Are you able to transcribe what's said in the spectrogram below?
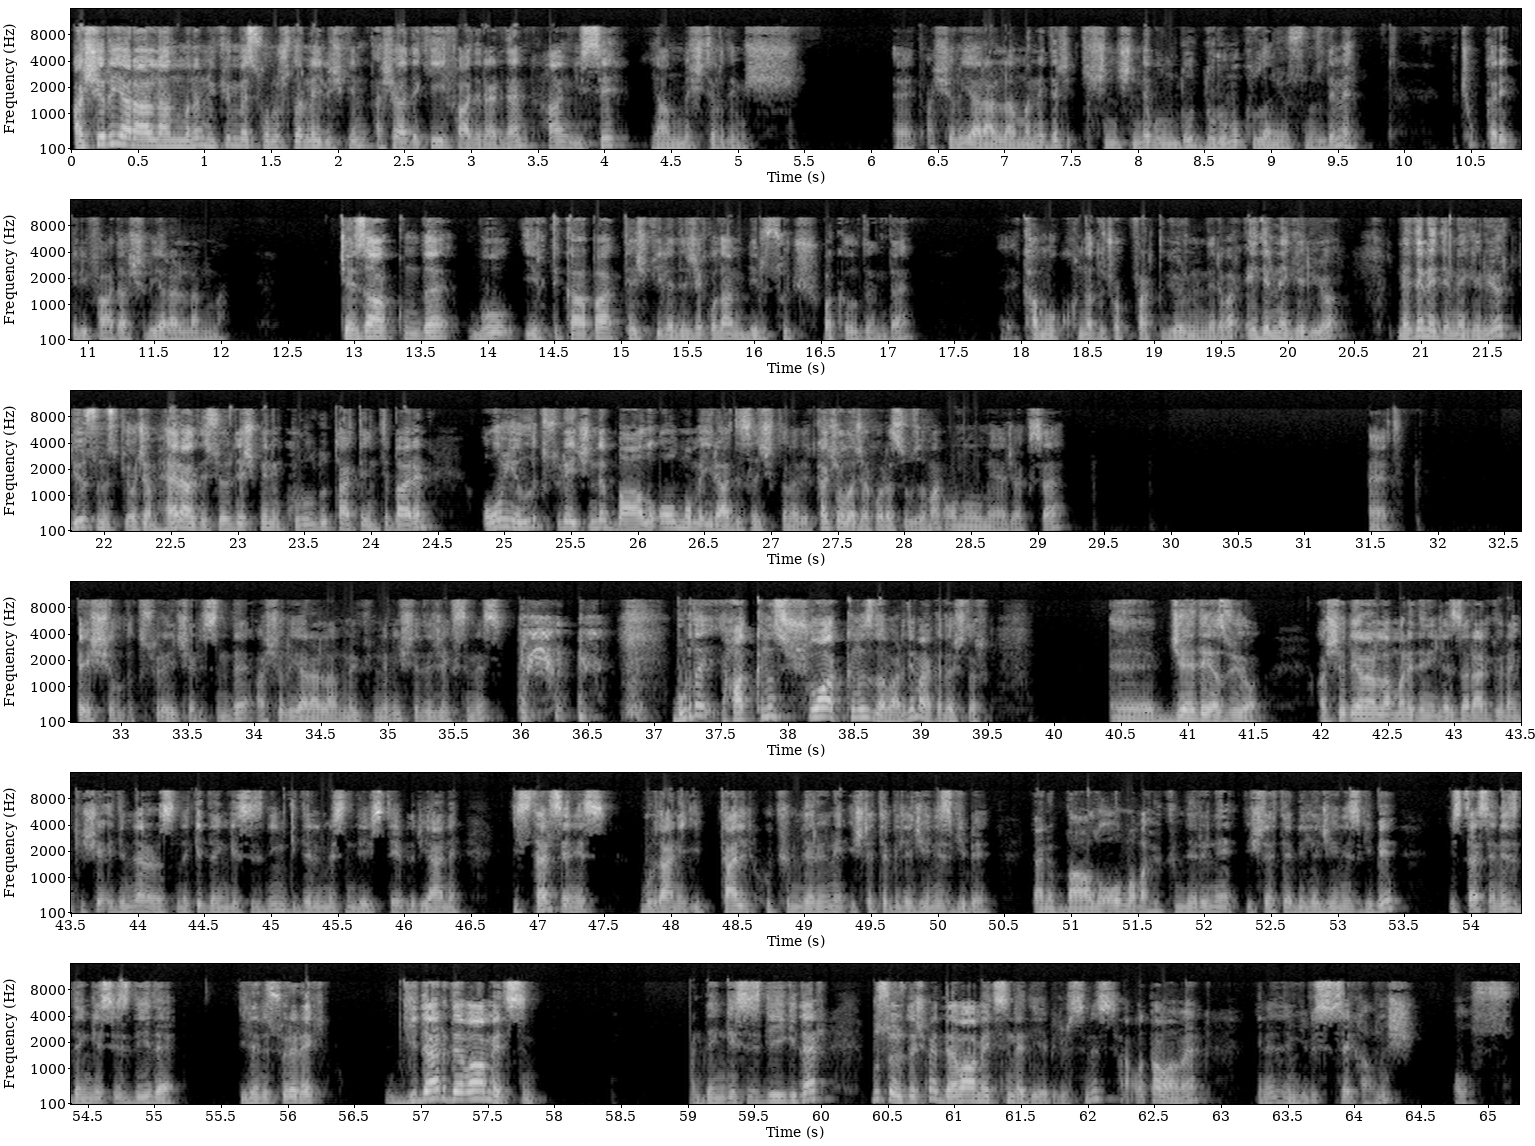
Aşırı yararlanmanın hüküm ve sonuçlarına ilişkin aşağıdaki ifadelerden hangisi yanlıştır demiş. Evet, aşırı yararlanma nedir? Kişinin içinde bulunduğu durumu kullanıyorsunuz değil mi? Çok garip bir ifade aşırı yararlanma. Ceza hakkında bu irtikaba teşkil edecek olan bir suç bakıldığında e, kamu hukukunda da çok farklı görünümleri var. Edirne geliyor. Neden Edirne geliyor? Diyorsunuz ki hocam herhalde sözleşmenin kurulduğu tarihten itibaren 10 yıllık süre içinde bağlı olmama iradesi açıklanabilir. Kaç olacak orası o zaman 10 olmayacaksa? Evet. 5 yıllık süre içerisinde aşırı yararlanma hükümlerini işleteceksiniz. Burada hakkınız şu hakkınız da var değil mi arkadaşlar? Ee, C'de yazıyor. Aşırı yararlanma nedeniyle zarar gören kişi edimler arasındaki dengesizliğin giderilmesini de isteyebilir. Yani isterseniz burada hani iptal hükümlerini işletebileceğiniz gibi yani bağlı olmama hükümlerini işletebileceğiniz gibi isterseniz dengesizliği de ileri sürerek gider devam etsin. Dengesizliği gider bu sözleşme devam etsin de diyebilirsiniz. Ha, o tamamen yine dediğim gibi size kalmış olsun.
